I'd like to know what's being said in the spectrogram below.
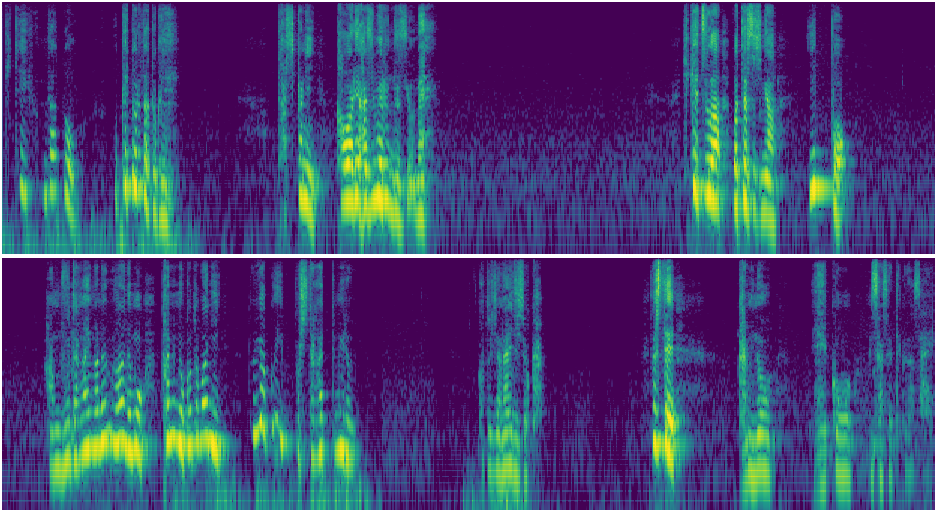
来ているんだと受け取れた時に確かに変わり始めるんですよね。秘訣は私たちが一歩半分疑いがないがらでも神の言葉にとにかく一歩従ってみる。ことじゃないでしょうか。そして神の栄光を見させてください。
